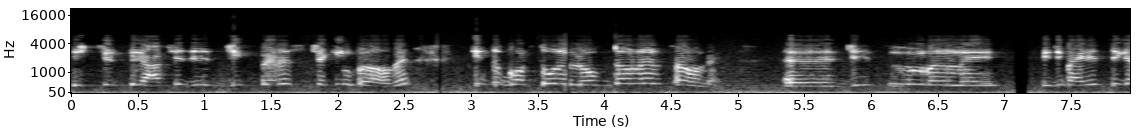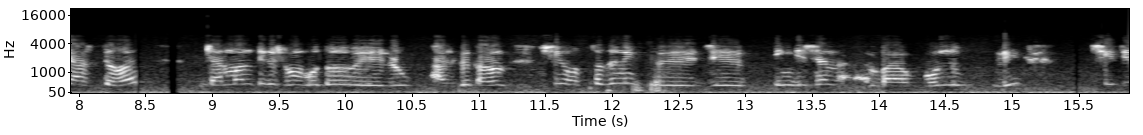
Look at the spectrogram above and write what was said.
দৃষ্টিতে আছে যে জিপিআরএস চেকিং করা হবে। কিন্তু বর্তমানে লকডাউনের কারণে যেহেতু মানে এটি বাইরের থেকে আসতে হয় জার্মান থেকে সম্ভবত লোক আসবে। কারণ সে অত্যাধুনিক যে ইঞ্জেকশন বা বন্দুকগুলি সেটি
